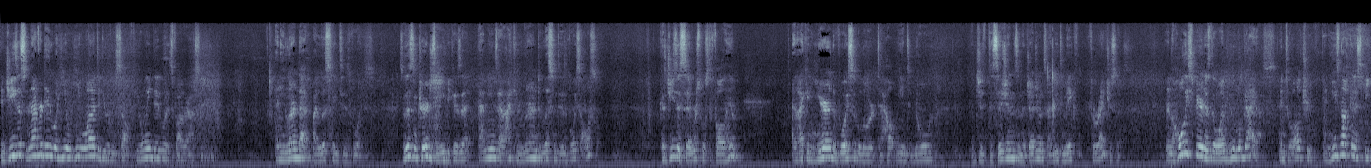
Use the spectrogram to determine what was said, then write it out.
And Jesus never did what he, he wanted to do himself. He only did what his father asked him to do. And he learned that by listening to his voice. So this encourages me because that, that means that I can learn to listen to his voice also. Because Jesus said we're supposed to follow him. And I can hear the voice of the Lord to help me and to know the decisions and the judgments I need to make for righteousness. And the Holy Spirit is the one who will guide us into all truth. And He's not going to speak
